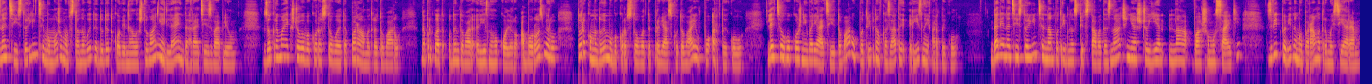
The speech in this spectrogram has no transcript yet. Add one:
На цій сторінці ми можемо встановити додаткові налаштування для інтеграції з Weblium. Зокрема, якщо ви використовуєте параметри товару, наприклад, один товар різного кольору або розміру, то рекомендуємо використовувати прив'язку товарів по артикулу. Для цього кожній варіації товару потрібно вказати різний артикул. Далі на цій сторінці нам потрібно співставити значення, що є на вашому сайті, з відповідними параметрами CRM.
